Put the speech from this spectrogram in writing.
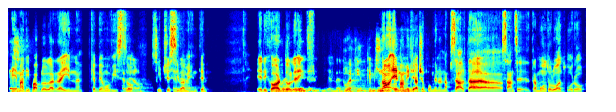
eh Ema sì. di Pablo Larrain che abbiamo visto successivamente. E ricordo due le film, due film che mi sono No, Ema mi piace un po' meno, Napsalta, Sanze Tramonto lo adoro.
